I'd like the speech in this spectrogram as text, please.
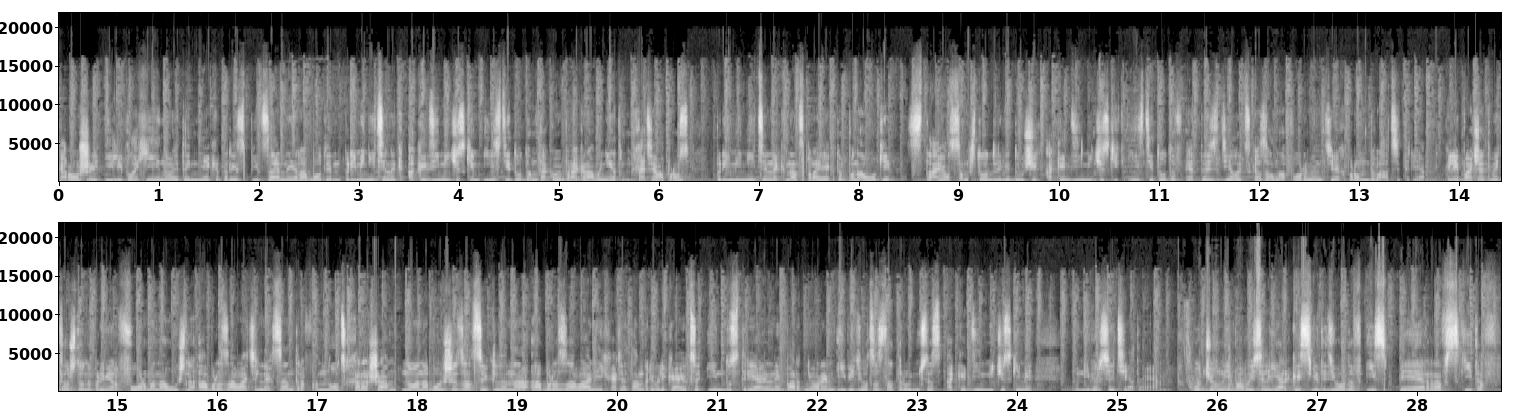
Хорошие или плохие, но это некоторые специальные работы. Применительно к академическим институтам такой программы нет, хотя вопрос применительно к нацпроекту по науке ставился. Что для ведущих академических институтов это сделать, сказал на форуме Техпром-23. Клепач отметил, что, например, форма научно-образовательных центров НОЦ хороша, но она больше зациклена на образовании, хотя там привлекаются индустриальные партнеры и ведется сотрудничество с академическими университетами. Ученые повысили яркость светодиодов из перовскитов.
